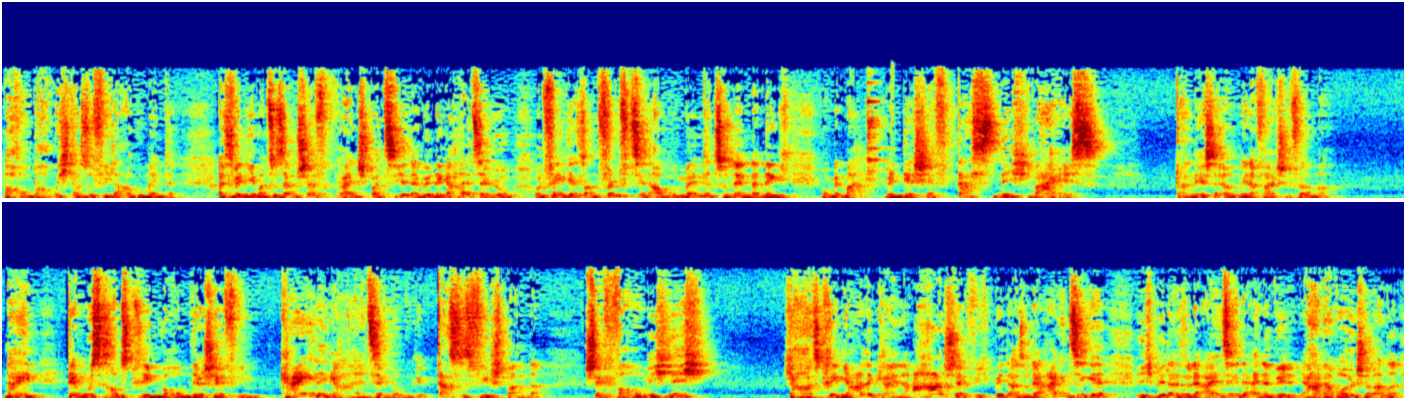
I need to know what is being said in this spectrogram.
Warum brauche ich da so viele Argumente? Also wenn jemand zu seinem Chef reinspaziert, er will eine Gehaltserhöhung und fängt jetzt an 15 Argumente zu nennen, dann denke ich, Moment mal, wenn der Chef das nicht weiß, dann ist er irgendwie in der falschen Firma. Nein, der muss rauskriegen, warum der Chef ihm keine Gehaltserhöhung gibt. Das ist viel spannender. Chef, warum ich nicht? Ja, es kriegen ja alle keine. Aha, Chef, ich bin also der Einzige, ich bin also der Einzige, der eine will. Ja, da wollen schon andere.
